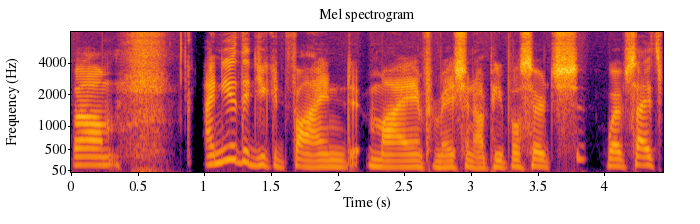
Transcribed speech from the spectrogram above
Well, I knew that you could find my information on people search websites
